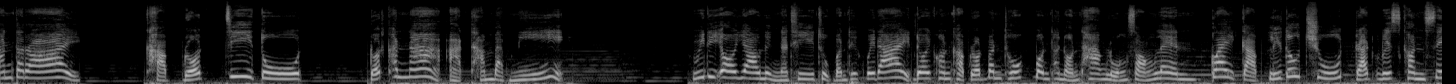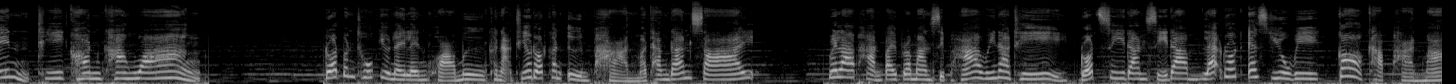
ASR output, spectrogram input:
อันตราย ขับรถจี้ตูด รถคันหน้าอาจทำแบบนี้ วิดีโอยาวหนึ่งนาทีถูกบันทึกไว้ได้ โดยคนขับรถบรรทุกบนถนนทางหลวงสองเลน ใกล้กับ Little Chute รัฐวิสคอนซินที่ค่อนข้างว่างรถบรรทุกอยู่ในเลนขวามือขณะที่รถคันอื่นผ่านมาทางด้านซ้าย เวลาผ่านไปประมาณ 15 วินาที รถซีดานสีดำและรถ SUV ก็ขับผ่านมา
